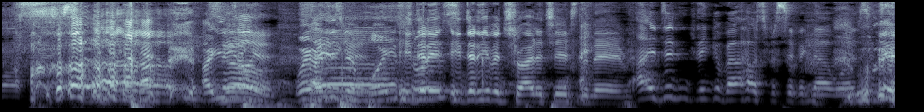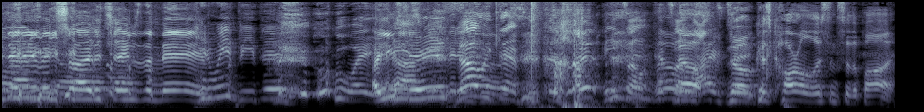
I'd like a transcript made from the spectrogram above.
Walker. are you Say it telling? again. Wait, Say are it these again. He didn't. He didn't even try to change the name. I didn't think about how specific that was. he didn't even y'all. try to change the name. Can we beep it? Wait, Are you serious? No, we can't in beat this shit. Beep It's a, in it's a no, live no, because Carl listens to the pod.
